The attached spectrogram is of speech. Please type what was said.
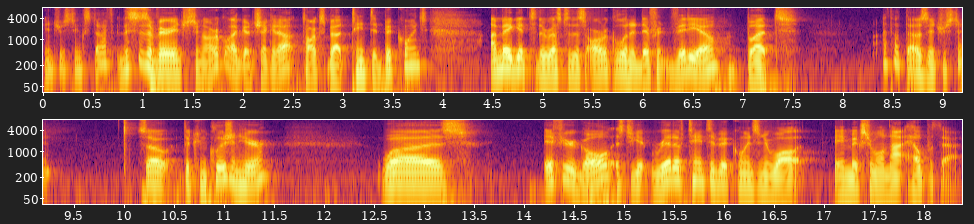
Interesting stuff. This is a very interesting article. I go check it out. It talks about tainted bitcoins. I may get to the rest of this article in a different video, but I thought that was interesting. So, the conclusion here was if your goal is to get rid of tainted bitcoins in your wallet, a mixer will not help with that.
